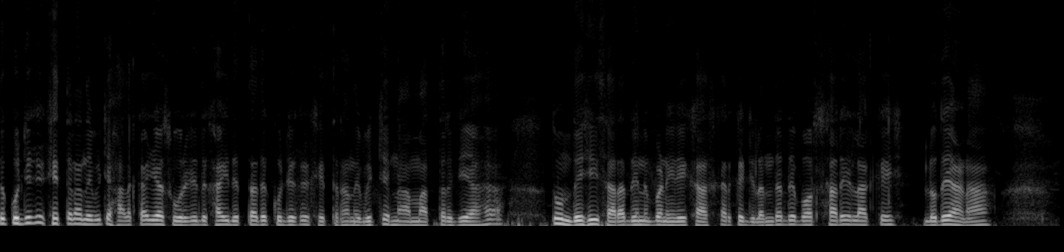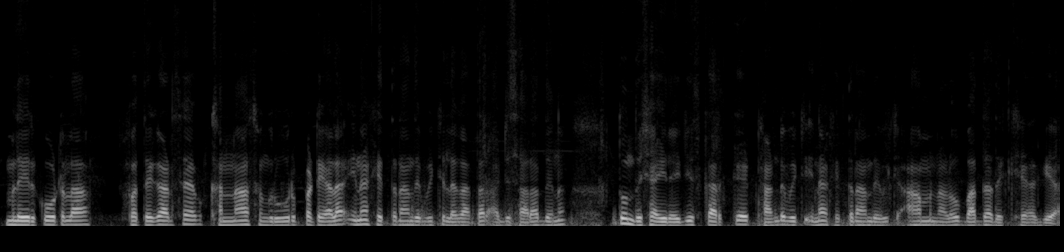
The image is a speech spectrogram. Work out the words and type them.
ਤੇ ਕੁਝ ਕੁ ਖੇਤਰਾਂ ਦੇ ਵਿੱਚ ਹਲਕਾ ਜਿਹਾ ਸੂਰਜ ਦਿਖਾਈ ਦਿੱਤਾ ਤੇ ਕੁਝ ਕੁ ਖੇਤਰਾਂ ਦੇ ਵਿੱਚ ਨਾ ਮਾਤਰ ਜਿਹਾ ਧੁੰਦ ਹੀ ਸਾਰਾ ਦਿਨ ਬਣੀ ਰਹੀ, ਖਾਸ ਕਰਕੇ ਜਲੰਧਰ ਦੇ ਬਹੁਤ ਸਾਰੇ ਇਲਾਕੇ, ਲੁਧਿਆਣਾ ਮਲੇਰਕੋਟਲਾ, ਫਤਿਹਗੜ੍ਹ ਸਾਹਿਬ, ਖੰਨਾ, ਸੰਗਰੂਰ, ਪਟਿਆਲਾ ਇਹਨਾਂ ਖੇਤਰਾਂ ਦੇ ਵਿੱਚ ਲਗਾਤਾਰ ਅੱਜ ਸਾਰਾ ਦਿਨ ਧੁੰਦ ਛਾਈ ਰਹੀ, ਜਿਸ ਕਰਕੇ ਠੰਡ ਵਿੱਚ ਇਹਨਾਂ ਖੇਤਰਾਂ ਦੇ ਵਿੱਚ ਆਮ ਨਾਲੋਂ ਵਾਧਾ ਦੇਖਿਆ ਗਿਆ।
